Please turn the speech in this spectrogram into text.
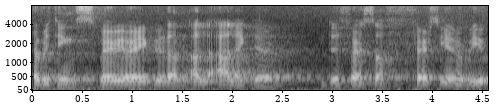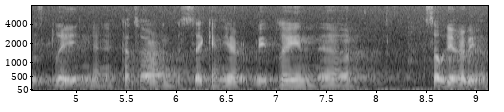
everything's very very good and I, I like there. The first of first year we was playing uh, Qatar and the second year we play in um, Saudi Arabia,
